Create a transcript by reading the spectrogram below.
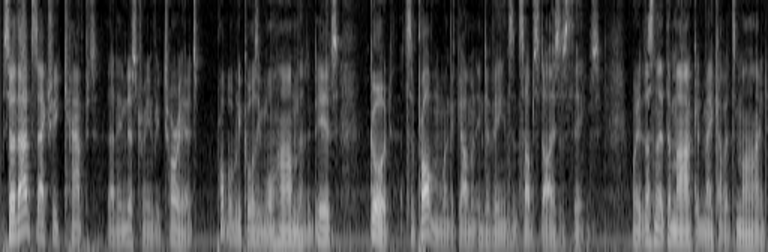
So that's actually capped that industry in Victoria. It's probably causing more harm than it is good. That's the problem when the government intervenes and subsidizes things, when it doesn't let the market make up its mind.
